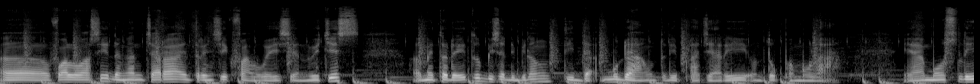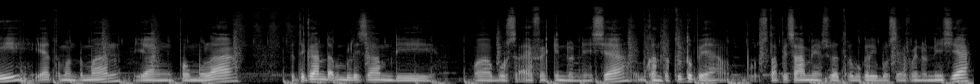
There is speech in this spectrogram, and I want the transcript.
uh, valuasi dengan cara intrinsic valuation, which is uh, metode itu bisa dibilang tidak mudah untuk dipelajari untuk pemula. Ya mostly ya teman-teman yang pemula ketika anda membeli saham di Bursa Efek Indonesia bukan tertutup ya, tapi saham yang sudah terbuka di Bursa Efek Indonesia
